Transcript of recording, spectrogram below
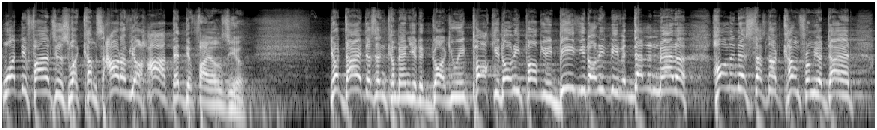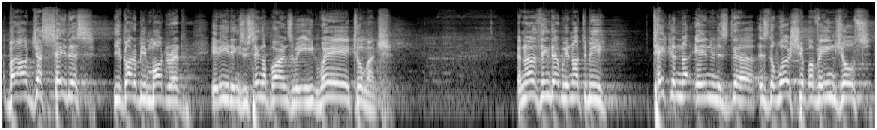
What defiles you is what comes out of your heart that defiles you. Your diet doesn't commend you to God. You eat pork, you don't eat pork. You eat beef, you don't eat beef. It doesn't matter. Holiness does not come from your diet. But I'll just say this you got to be moderate in eating. You Singaporeans, we eat way too much. Another thing that we're not to be taken in is the, is the worship of angels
